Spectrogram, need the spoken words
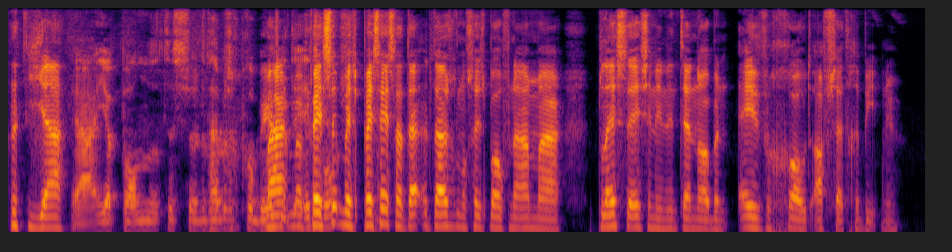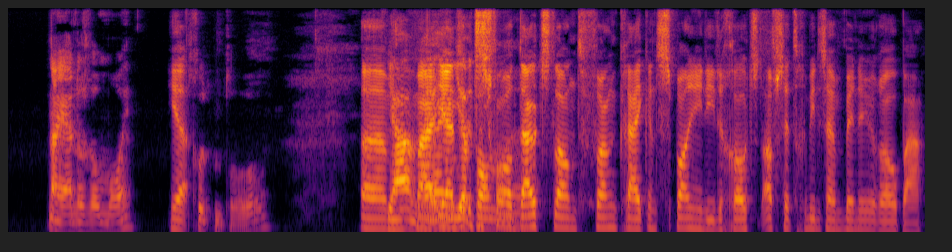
ja. Ja, Japan, dat, is, dat hebben ze geprobeerd maar, maar PC, PC staat Duitsland nog steeds bovenaan, maar PlayStation en Nintendo hebben een even groot afzetgebied nu. Nou ja, dat is wel mooi. Ja. Goed om te horen. Um, ja, maar, ja, het, is vooral eh, Duitsland, Frankrijk en Spanje die de grootste afzetgebieden zijn binnen Europa.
